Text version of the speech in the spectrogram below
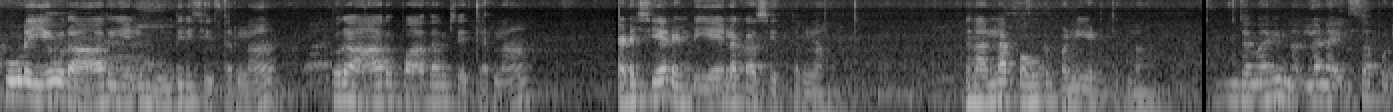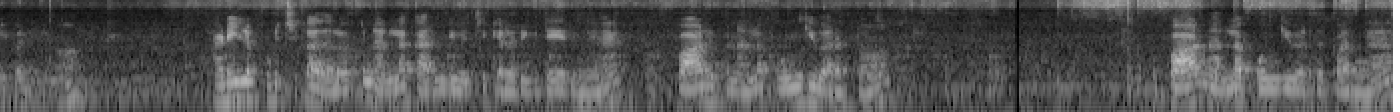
கூடையே ஒரு ஆறு ஏழு முந்திரி சேர்த்துடலாம். ஒரு ஆறு பாதாம் சேர்த்துடலாம். கடைசியாக ரெண்டு ஏலக்காய் சேர்த்துடலாம். நல்லா பவுட்ரு பண்ணி எடுத்துக்கலாம். இந்த மாதிரி நல்லா நைஸாக பொடி பண்ணிக்கணும். அடியில் பிடிச்சிக்காத அளவுக்கு நல்லா கரண்டி வச்சு கிளறிக்கிட்டே இருங்க. பால் இப்போ நல்லா பொங்கி வரட்டும். பால் நல்லா பொங்கி வருது பாருங்கள்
